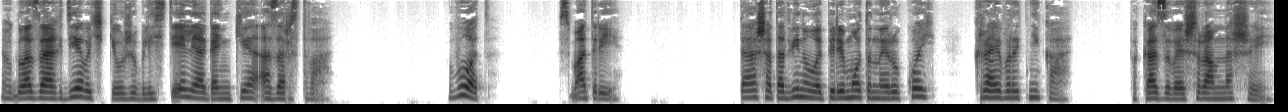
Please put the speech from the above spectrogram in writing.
В глазах девочки уже блестели огоньки озорства. «Вот, смотри». Таша отодвинула перемотанной рукой край воротника, показывая шрам на шее.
